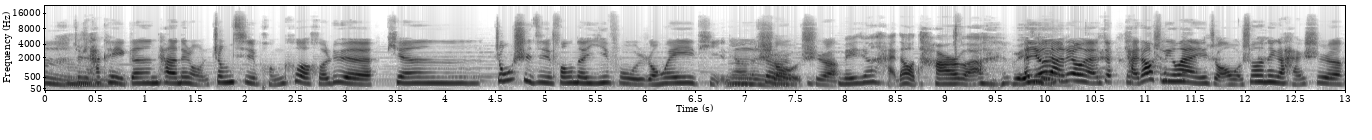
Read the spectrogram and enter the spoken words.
嗯就是它可以跟它的那种蒸汽朋克和略偏中世纪风的衣服融为一体那样的嗯首饰。维京海盗摊儿吧，有点那种感觉。对，海盗是另外一种，我说的那个还是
